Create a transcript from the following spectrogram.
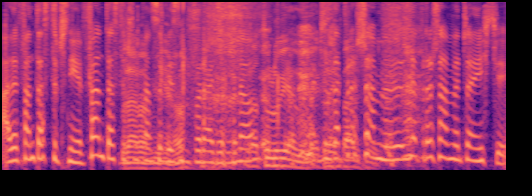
ale fantastycznie, fantastycznie Brawo, Pan sobie z Michał. nim poradził. No. Gratulujemy, jak zapraszamy, zapraszamy częściej.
